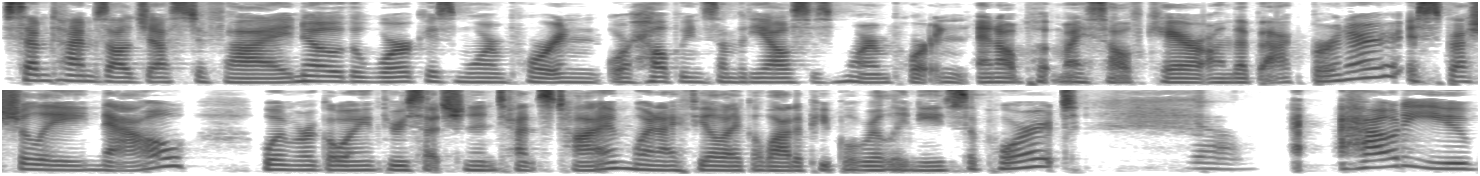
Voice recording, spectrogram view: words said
Sometimes I'll justify, no, the work is more important or helping somebody else is more important. And I'll put my self care on the back burner, especially now when we're going through such an intense time when I feel like a lot of people really need support. Yeah. How do you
